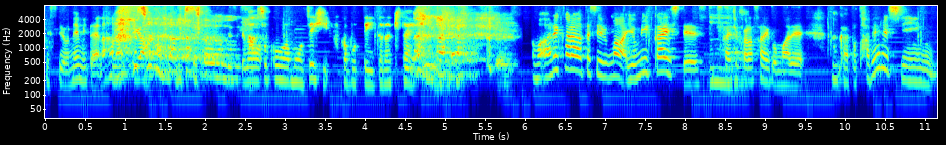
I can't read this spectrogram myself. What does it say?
ですよねみたいな話がしたと思うんですけど。そこはもうぜひ深掘っていただきたいあれから私、まあ、読み返して最初から最後まで、うん、なんかやっぱ食べるシーン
